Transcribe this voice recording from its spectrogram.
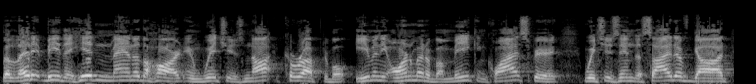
But let it be the hidden man of the heart in which is not corruptible, even the ornament of a meek and quiet spirit, which is in the sight of God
